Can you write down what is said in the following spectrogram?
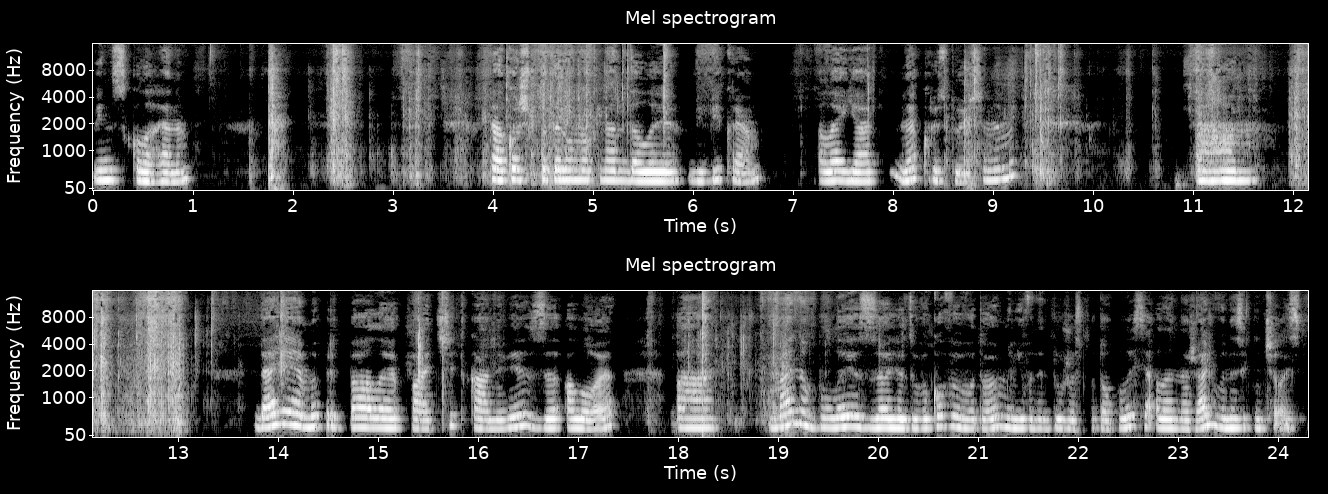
Він з колагеном. Також в подарунок нам дали BB крем, але я не користуюся ними. А, далі ми придбали патчі тканеві з алоe. А, у мене були з льодовиковою водою, мені вони дуже сподобалися, але, на жаль, вони закінчились.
